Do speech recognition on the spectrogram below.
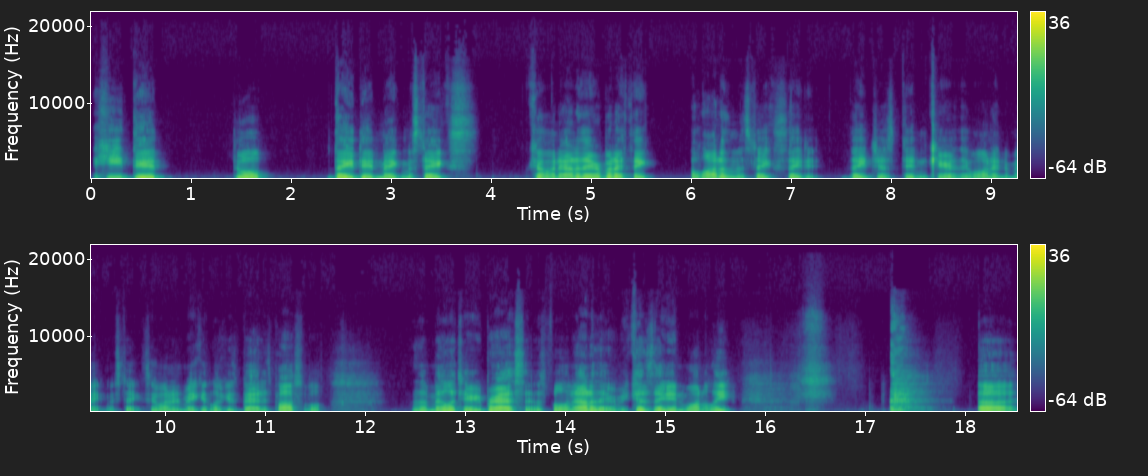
He did well, they did make mistakes coming out of there, but I think a lot of the mistakes they did they just didn't care. They wanted to make mistakes. They wanted to make it look as bad as possible. The military brass that was pulling out of there because they didn't want to leave. Uh,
